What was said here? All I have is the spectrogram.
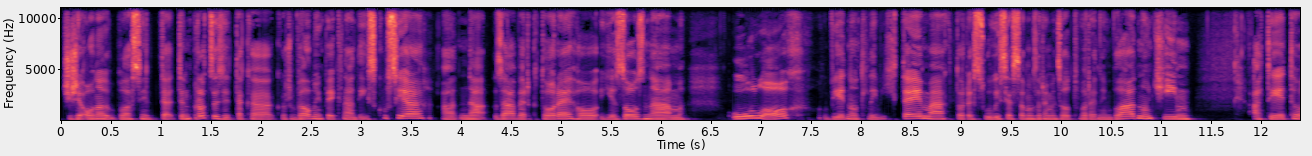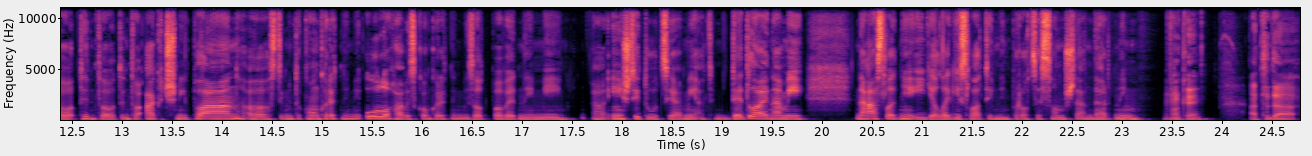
Čiže ono vlastne, ten proces je taká akože veľmi pekná diskusia a na záver ktorého je zoznam úloh v jednotlivých témach, ktoré súvisia samozrejme s otvoreným vládnutím a tieto, tento, tento akčný plán uh, s týmito konkrétnymi úlohami, s konkrétnymi zodpovednými uh, inštitúciami a tými deadlineami následne ide legislatívnym procesom štandardným. OK. A teda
